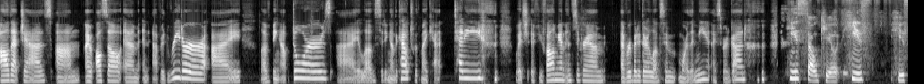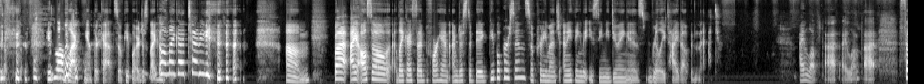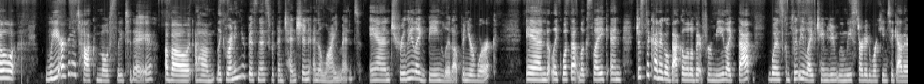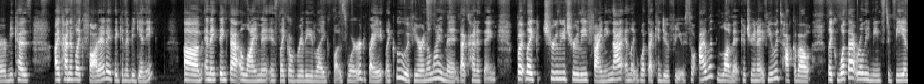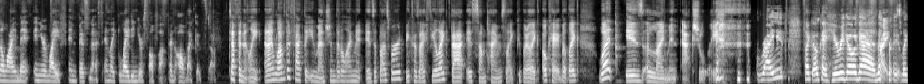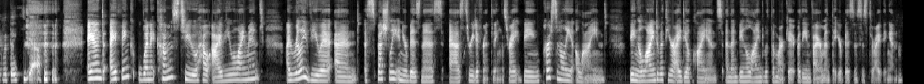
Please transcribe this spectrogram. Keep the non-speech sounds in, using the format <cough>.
all that jazz. Um, I also am an avid reader. I love being outdoors. I love sitting on the couch with my cat Teddy, <laughs> which, if you follow me on Instagram, everybody there loves him more than me. I swear to God. <laughs> He's so cute. He's He's. <laughs> He's a little Black Panther cat, so people are just like, "Oh my god, Teddy!" <laughs> um, but I also, like I said beforehand, I'm just a big people person, so pretty much anything that you see me doing is really tied up in that. I love that. I love that. So, we are going to talk mostly today about um, like running your business with intention and alignment and truly like being lit up in your work and like what that looks like. And just to kind of go back a little bit for me, like that was completely life changing when we started working together because I kind of like fought it, I think, in the beginning. Um, and I think that alignment is like a really like buzzword, right? Like, ooh, if you're in alignment, that kind of thing. But like truly, truly finding that and like what that can do for you. So I would love it, Katrina, if you would talk about like what that really means to be in alignment in your life and business and like lighting yourself up and all that good stuff. Definitely. And I love the fact that you mentioned that alignment is a buzzword because I feel like that is sometimes like people are like, okay, but like, what is alignment actually? <laughs> right? It's like, okay, here we go again. <laughs> Right. right? Like with this, yeah. <laughs> and I think when it comes to how I view alignment, I really view it, and especially in your business, as three different things, right? Being personally aligned being aligned with your ideal clients and then being aligned with the market or the environment that your business is thriving in.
